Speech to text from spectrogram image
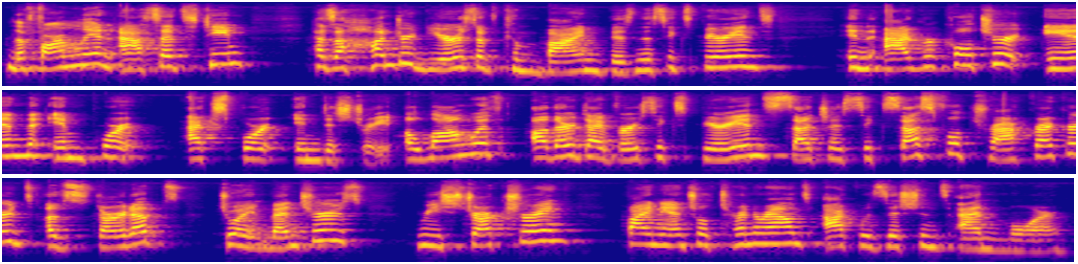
The Farmland Assets team has 100 years of combined business experience in agriculture and the import export industry, along with other diverse experience such as successful track records of startups, joint ventures, restructuring, financial turnarounds, acquisitions, and more.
